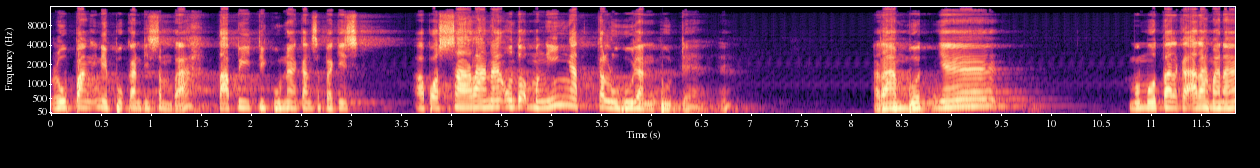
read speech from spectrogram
rupang ini bukan disembah, tapi digunakan sebagai apa sarana untuk mengingat keluhuran Buddha. Ya. Rambutnya memutar ke arah mana?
